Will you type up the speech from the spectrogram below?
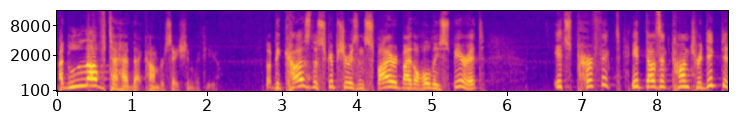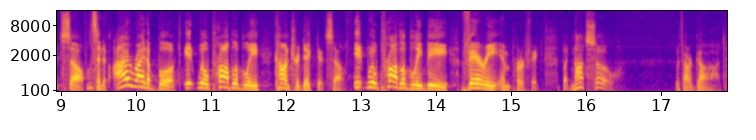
I'd love to have that conversation with you. But because the scripture is inspired by the Holy Spirit, it's perfect. It doesn't contradict itself. Listen, if I write a book, it will probably contradict itself. It will probably be very imperfect, but not so with our God.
